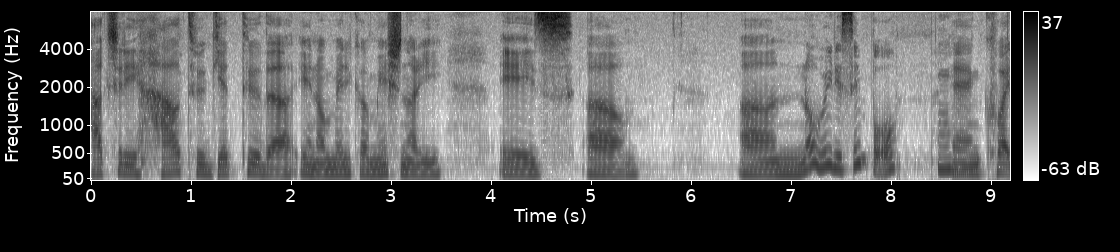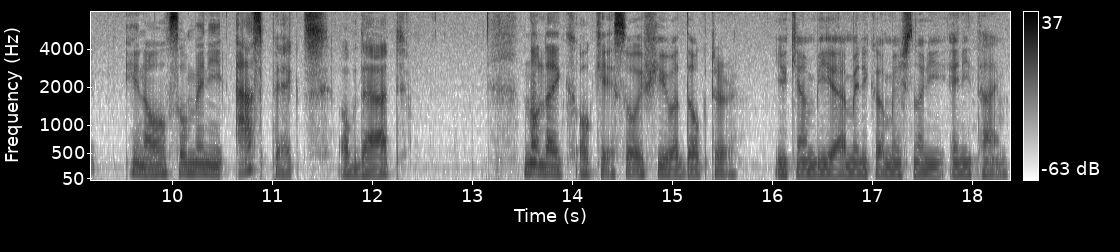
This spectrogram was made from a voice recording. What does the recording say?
actually, how to get to the you know medical missionary is um, uh, not really simple Mhm. and quite you know so many aspects of that. Not like okay, so if you're a doctor, you can be a medical missionary anytime.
